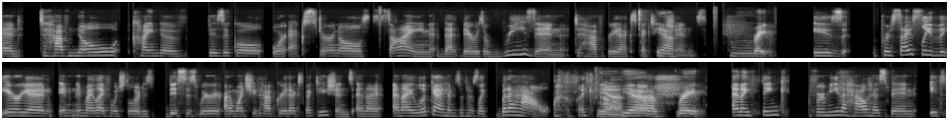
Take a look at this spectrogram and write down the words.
and to have no kind of physical or external sign that there is a reason to have great expectations Mm. Right. is precisely the area in, in, in my life in which the lord is this is where i want you to have great expectations and i and i look at him sometimes like but how like how, Yeah. you know? Yeah. Right. and i think for me the how has been it's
